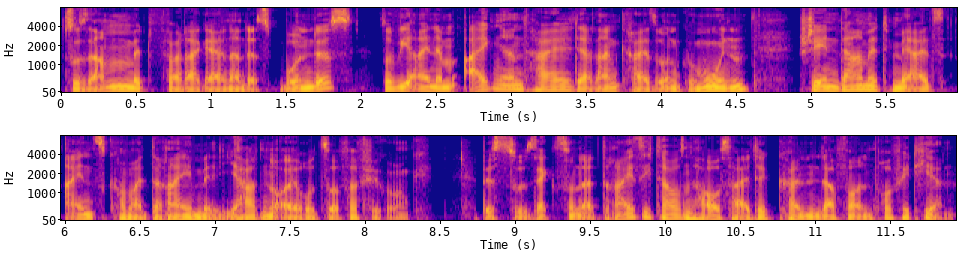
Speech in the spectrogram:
Zusammen mit Fördergeldern des Bundes sowie einem Eigenanteil der Landkreise und Kommunen stehen damit mehr als 1,3 Milliarden Euro zur Verfügung. Bis zu 630.000 Haushalte können davon profitieren.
